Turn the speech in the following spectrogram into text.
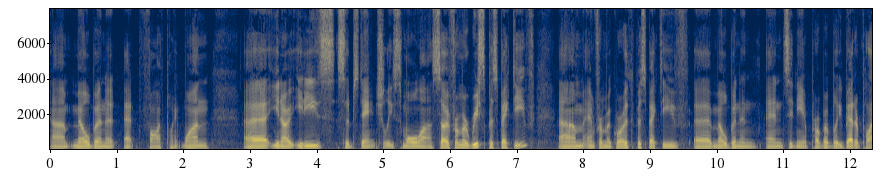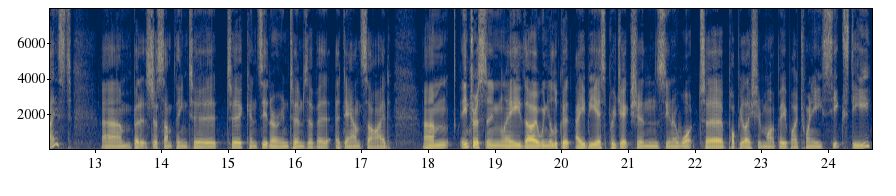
um, Melbourne at, at 5.1, uh, you know, it is substantially smaller. So, from a risk perspective um, and from a growth perspective, uh, Melbourne and, and Sydney are probably better placed. Um, but it's just something to, to consider in terms of a, a downside. Um, interestingly, though, when you look at ABS projections, you know what uh, population might be by 2060.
